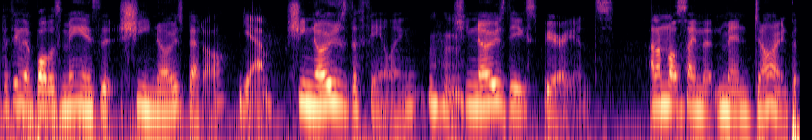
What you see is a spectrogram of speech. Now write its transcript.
the thing that bothers me is that she knows better. Yeah, She knows the feeling. Mm-hmm. She knows the experience. And I'm not saying that men don't, but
